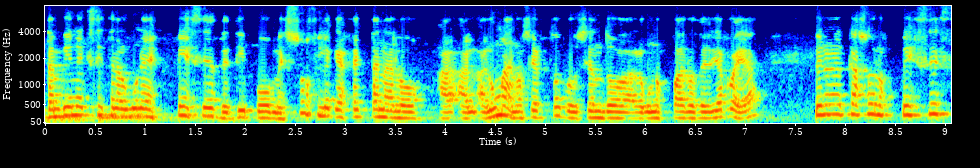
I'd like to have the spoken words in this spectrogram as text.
también existen algunas especies de tipo mesófila que afectan al humano, ¿cierto? Produciendo algunos cuadros de diarrea. Pero en el caso de los peces,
